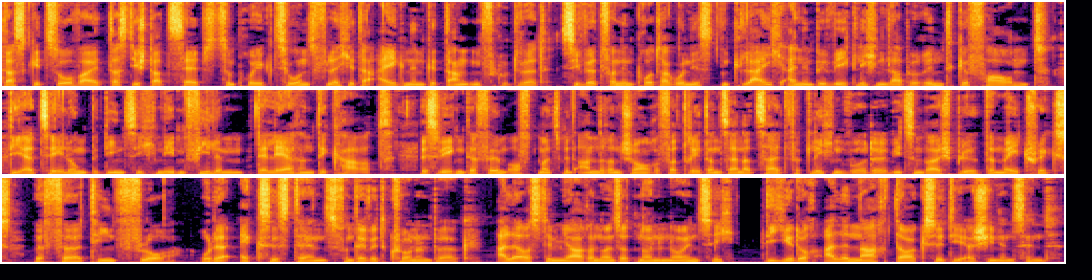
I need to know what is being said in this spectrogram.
Das geht so weit, dass die Stadt selbst zum Projektionsfläche der eigenen Gedankenflut wird. Sie wird von den Protagonisten gleich einem beweglichen Labyrinth geformt. Die Erzählung bedient sich neben vielem der leeren Descartes, weswegen der Film oftmals mit anderen Genrevertretern seiner Zeit verglichen wurde, wie zum Beispiel The Matrix, The 13th Floor oder Existence von David Cronenberg. Alle aus dem Jahre 1999, die jedoch alle nach Dark City erschienen sind.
